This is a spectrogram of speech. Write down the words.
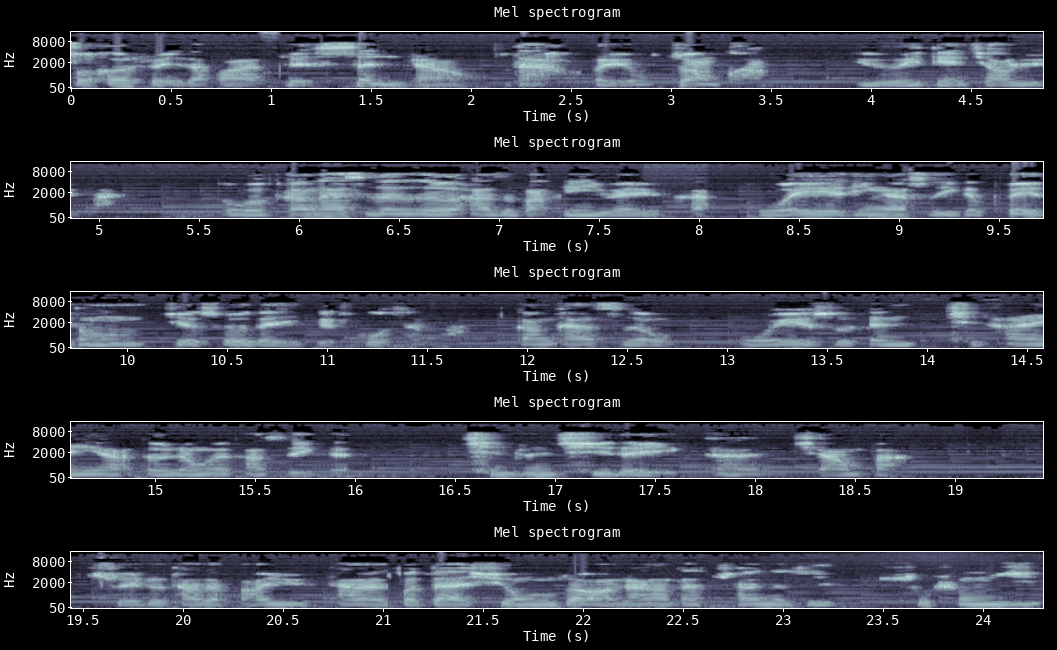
不喝水的话，对肾脏不太好，会有状况，有一点焦虑吧。我刚开始的时候还是把病越来越看，我也应该是一个被动接受的一个过程吧。刚开始我也是跟其他人一样，都认为他是一个。青春期的一个想法，随着他的发育，他不戴胸罩，然后他穿的是束胸衣，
